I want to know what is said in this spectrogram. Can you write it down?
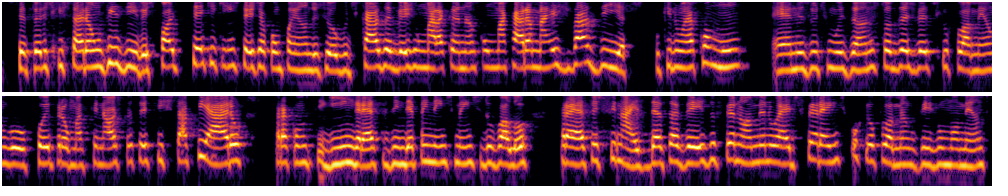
setores que estarão visíveis. Pode ser que quem esteja acompanhando o jogo de casa veja um Maracanã com uma cara mais vazia, o que não é comum é, nos últimos anos, todas as vezes que o Flamengo foi para uma final, as pessoas se estapearam para conseguir ingressos, independentemente do valor, para essas finais. Dessa vez o fenômeno é diferente, porque o Flamengo vive um momento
